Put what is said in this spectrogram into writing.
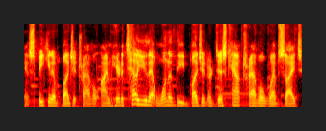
And speaking of budget travel, I'm here to tell you that one of the budget or discount travel websites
